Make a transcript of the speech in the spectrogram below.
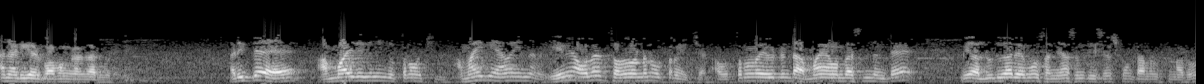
అని అడిగాడు పాపం కంగారు అడిగితే అమ్మాయి దగ్గర నుంచి ఉత్తరం వచ్చింది. అమ్మాయికి ఏమైందని? ఏమీ అవ్వలేదు చదవండి ఉత్తరం ఇచ్చాడు. ఆ ఉత్తరంలో ఏమిటంటే అమ్మాయి ఏమని రాసిందంటే మీ అల్లుడు గారు ఏమో సన్యాసం తీసేసుకుంటానంటున్నారు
